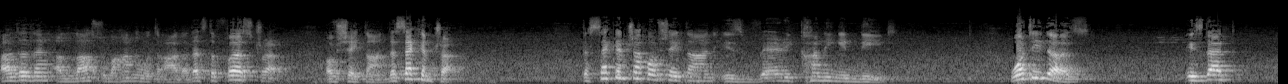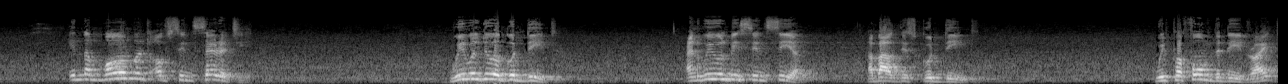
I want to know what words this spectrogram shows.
other than Allah subhanahu wa ta'ala. That's the first trap of shaitan. The second trap the second trap of shaitan is very cunning indeed. What he does is that in the moment of sincerity, we will do a good deed and we will be sincere about this good deed. We performed the deed, right?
